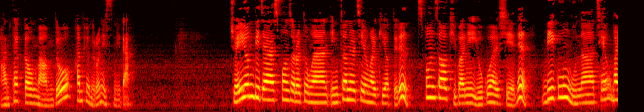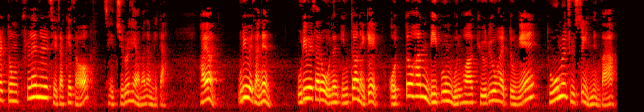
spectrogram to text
안타까운 마음도 한편으로는 있습니다. J1 비자 스폰서를 통한 인턴을 채용할 기업들은 스폰서 기관이 요구할 시에는 미국 문화 체험 활동 플랜을 제작해서 제출을 해야만 합니다. 과연 우리 회사는 우리 회사로 오는 인턴에게 어떠한 미국 문화 교류 활동에 도움을 줄 수 있는가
